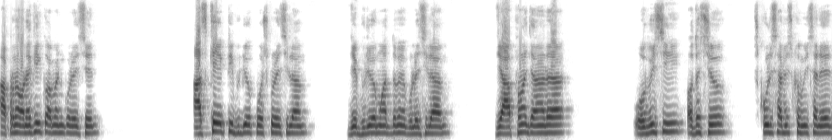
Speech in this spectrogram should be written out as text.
আপনারা অনেকেই কমেন্ট করেছেন। আজকে একটি ভিডিও পোস্ট করেছিলাম, যে ভিডিওর মাধ্যমে বলেছিলাম যে আপনারা যারা ওবিসি অথচ স্কুল সার্ভিস কমিশনের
